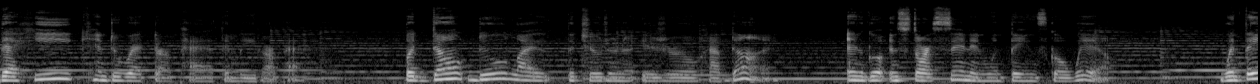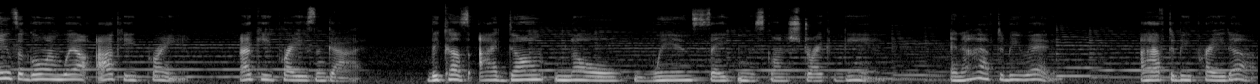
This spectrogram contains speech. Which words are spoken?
that He can direct our path and lead our path. But don't do like the children of Israel have done and go and start sinning when things go well. When things are going well, I keep praying. I keep praising God because I don't know when Satan is going to strike again. And I have to be ready. I have to be prayed up.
